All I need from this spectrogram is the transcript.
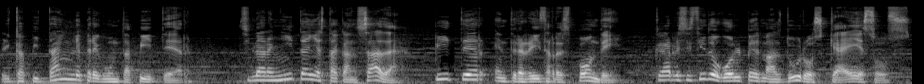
El capitán le pregunta a Peter si la arañita ya está cansada. Peter entre risas responde que ha resistido golpes más duros que a esos.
